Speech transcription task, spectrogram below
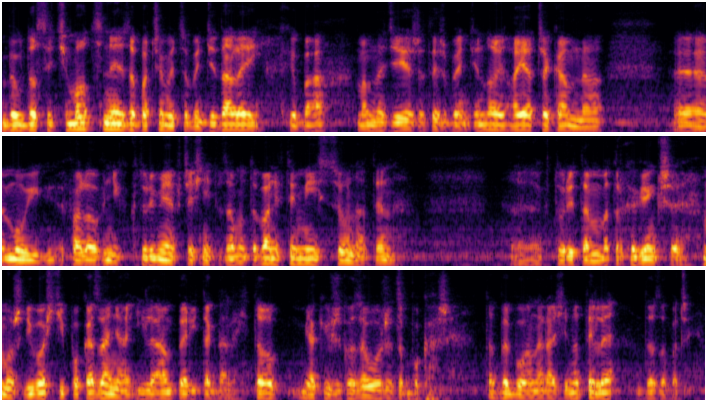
był dosyć mocny. Zobaczymy co będzie dalej. Chyba mam nadzieję, że też będzie. No a ja czekam na mój falownik, który miałem wcześniej tu zamontowany w tym miejscu, na ten, e, który tam ma trochę większe możliwości pokazania ile amper i tak dalej. To jak już go założę, to pokażę. To by było na razie na tyle. Do zobaczenia.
